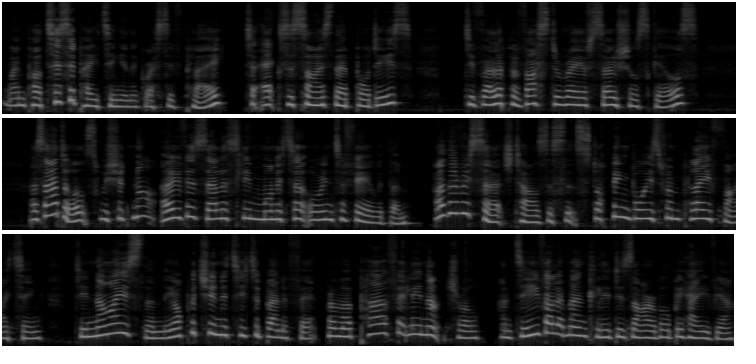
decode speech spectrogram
when participating in aggressive play, to exercise their bodies, develop a vast array of social skills, as adults, we should not overzealously monitor or interfere with them. Other research tells us that stopping boys from play fighting denies them the opportunity to benefit from a perfectly natural and developmentally desirable behaviour.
